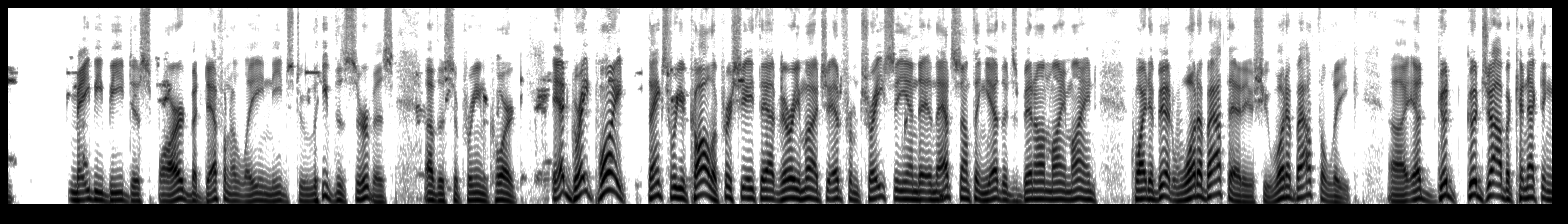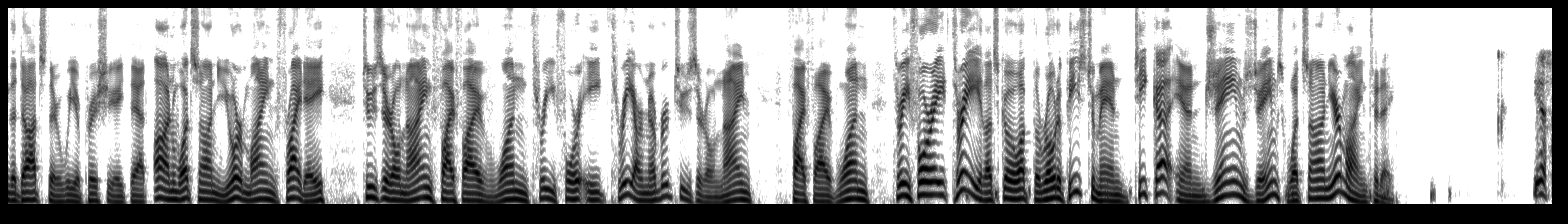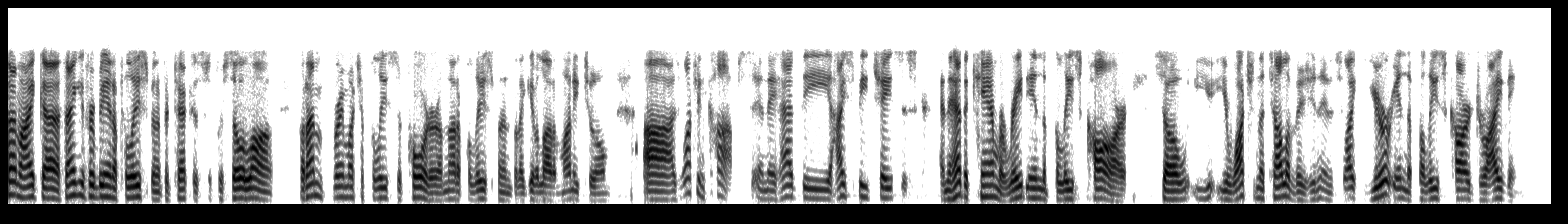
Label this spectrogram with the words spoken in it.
maybe be disbarred, but definitely needs to leave the service of the Supreme Court. Ed, great point. Thanks for your call. Appreciate that very much, Ed from Tracy. And, and that's something, Ed, that's been on my mind quite a bit. What about that issue? What about the leak? Uh, Ed, good good job of connecting the dots there. We appreciate that. On What's on Your Mind Friday, 209 551 3483, our number 209 551 3483. Let's go up the road a piece to Manteca and James. James, what's on your mind today? Yes, hi, Mike. Uh, thank you for being a policeman and protect us for so long. But I'm very much a police supporter. I'm not a policeman, but I give a lot of money to them. Uh, I was watching Cops, and they had the high speed chases, and they had the camera right in the police car. So you, you're watching the television, and it's like you're in the police car driving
